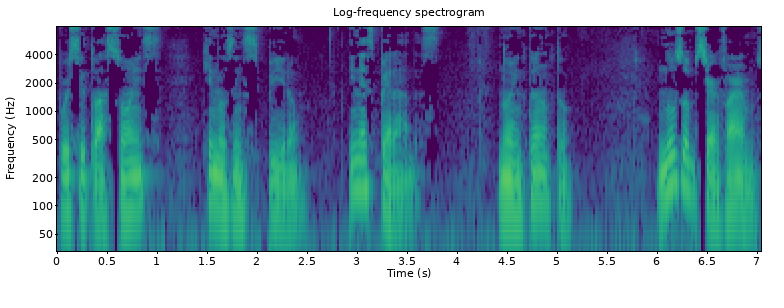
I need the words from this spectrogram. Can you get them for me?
por situações que nos inspiram, inesperadas. No entanto, nos observarmos,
